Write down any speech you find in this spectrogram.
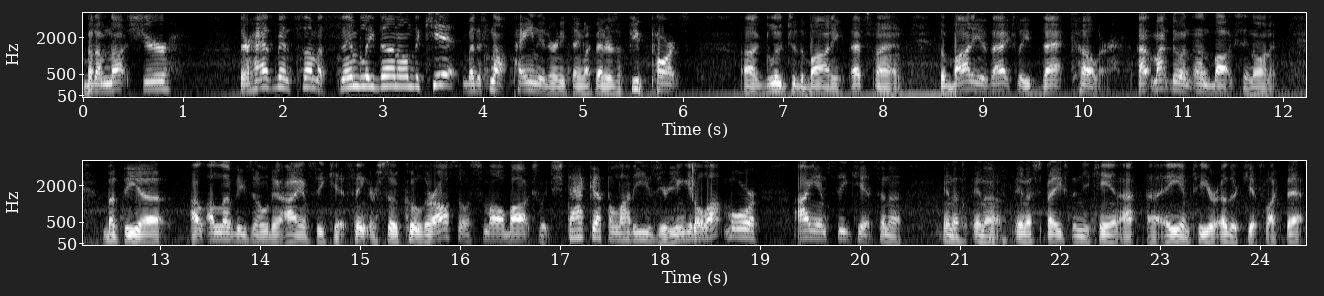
but I'm not sure. There has been some assembly done on the kit, but it's not painted or anything like that. There's a few parts uh, glued to the body. That's fine. The body is actually that color. I might do an unboxing on it. But the uh, I, I, love these old IMC kits. I think they're so cool. They're also a small box, which stack up a lot easier. You can get a lot more IMC kits in a in a in a in a space than you can uh, AMT or other kits like that.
